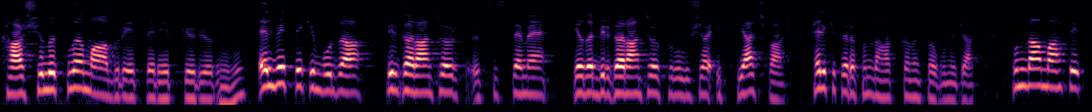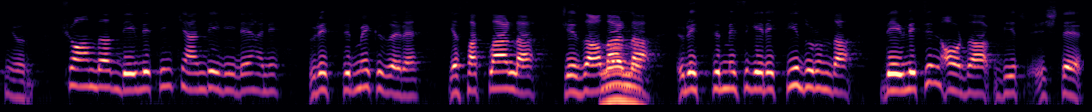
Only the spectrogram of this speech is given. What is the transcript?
karşılıklı mağduriyetleri hep görüyoruz. Elbette ki burada bir garantör sisteme ya da bir garantör kuruluşa ihtiyaç var. Her iki tarafın da hakkını savunacak. Bundan bahsetmiyorum. Şu anda devletin kendi eliyle hani ürettirmek üzere yasaklarla, cezalarla Varla. ürettirmesi gerektiği durumda devletin orada bir işte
